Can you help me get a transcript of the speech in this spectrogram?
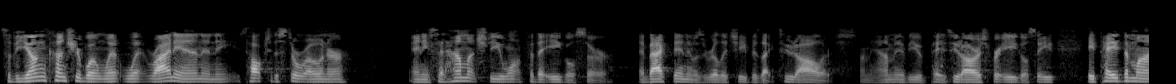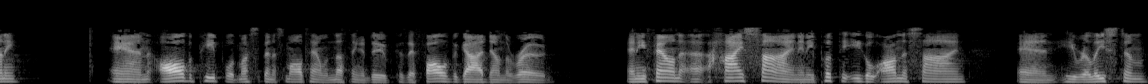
So the young country boy went, went right in and he talked to the store owner, and he said, "How much do you want for the eagle, sir?" And back then it was really cheap. It was like two dollars. I mean, how many of you have paid two dollars for eagle? So he he paid the money, and all the people. It must have been a small town with nothing to do because they followed the guy down the road and he found a high sign and he put the eagle on the sign and he released him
